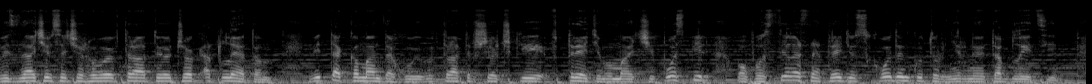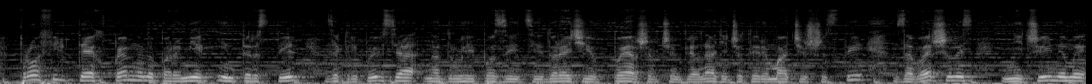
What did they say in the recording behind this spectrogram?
відзначився черговою втратою очок атлетом. Відтак команда Гуєви, втративши очки в третьому матчі поспіль, опустилась на третю сходинку турнірної таблиці. Профіль Тех впевнено переміг Інтерстиль, закріпився на другій позиції. До речі, вперше в чемпіонаті чотири матчі з шести завершились нічийними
